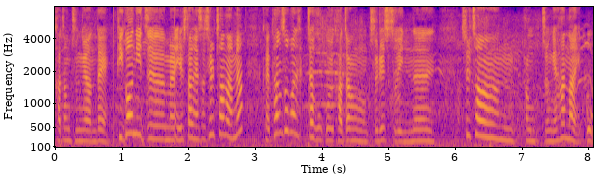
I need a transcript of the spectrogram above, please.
가장 중요한데 veganism을 일상에서 실천하면 그 탄소 발자국을 가장 줄일 수 있는 실천 방법 중에 하나이고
